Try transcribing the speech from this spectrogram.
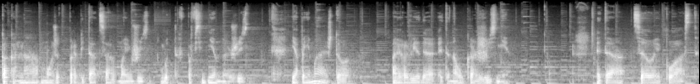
как она может пропитаться в мою жизнь, вот в повседневную жизнь. Я понимаю, что аюрведа – это наука жизни. Это целый пласт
